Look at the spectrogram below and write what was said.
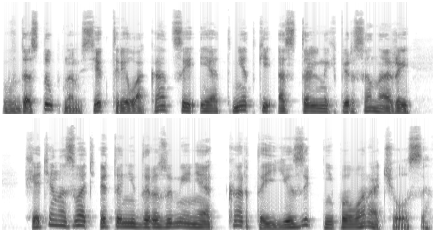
в доступном секторе локации и отметки остальных персонажей. Хотя назвать это недоразумение картой язык не поворачивался,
